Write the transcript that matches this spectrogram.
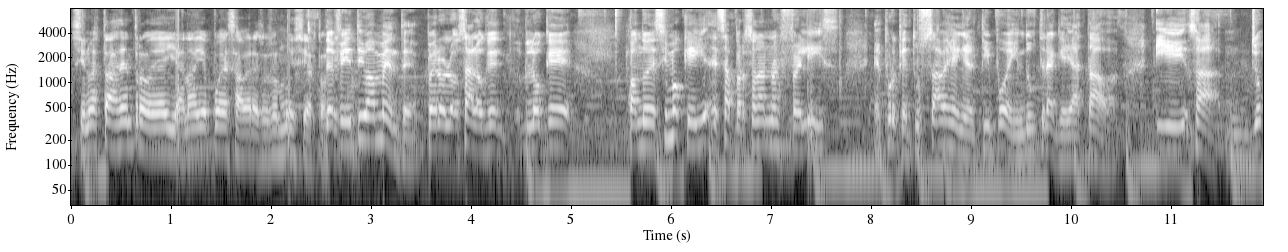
Si no estás dentro de ella, nadie puede saber eso. Eso es muy cierto. Definitivamente. Pero, lo, o sea, lo que, lo que. Cuando decimos que esa persona no es feliz, es porque tú sabes en el tipo de industria que ella estaba. Y, o sea, yo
